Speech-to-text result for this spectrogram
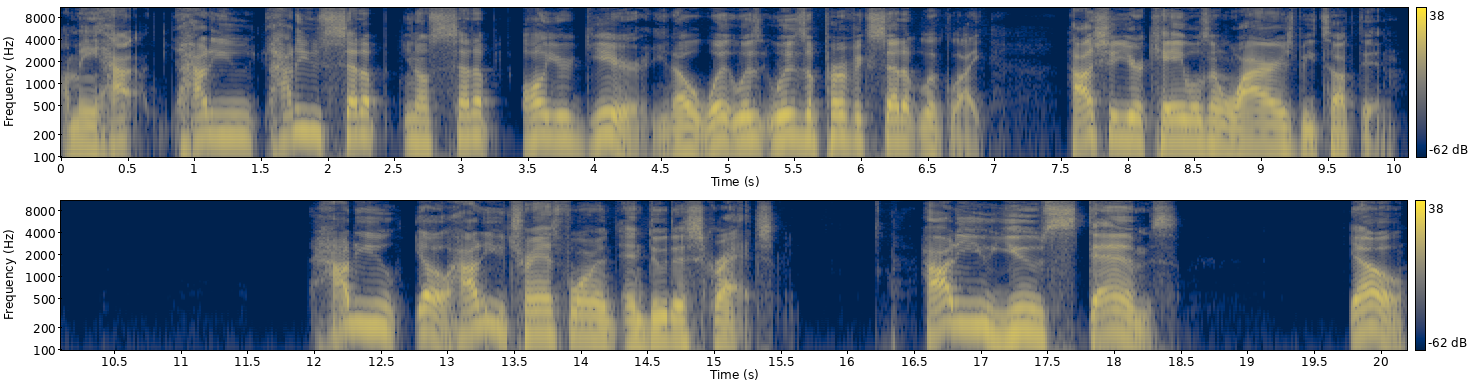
I mean, how how do you how do you set up you know set up all your gear? You know what what, what does a perfect setup look like? How should your cables and wires be tucked in? how do you yo how do you transform and, and do this scratch how do you use stems yo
